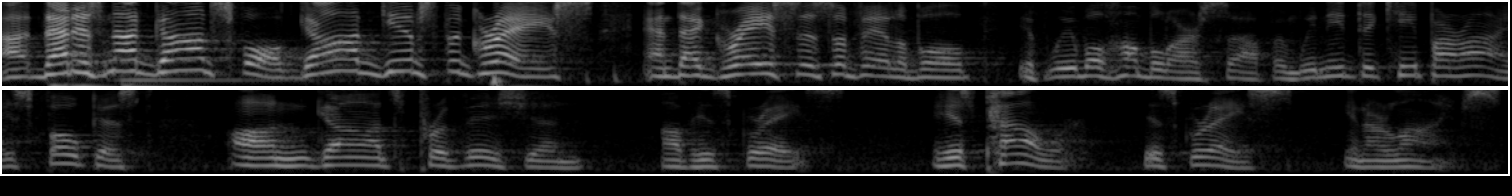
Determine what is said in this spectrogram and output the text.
Uh, that is not God's fault. God gives the grace, and that grace is available if we will humble ourselves. And we need to keep our eyes focused on God's provision of His grace. His power, His grace in our lives.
